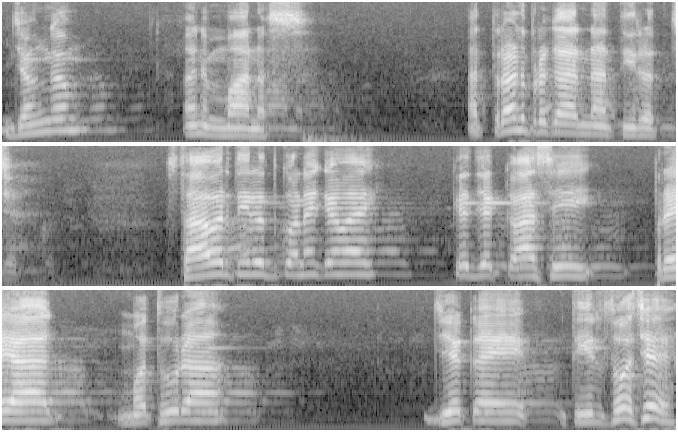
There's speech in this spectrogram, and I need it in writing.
જંગમ અને માનસ. આ ત્રણ પ્રકારના તીરથ છે. સ્થાવર તીરથ કોને કહેવાય? કે જે કાશી, પ્રયાગ, મથુરા જે કંઈ તીર્થો છે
